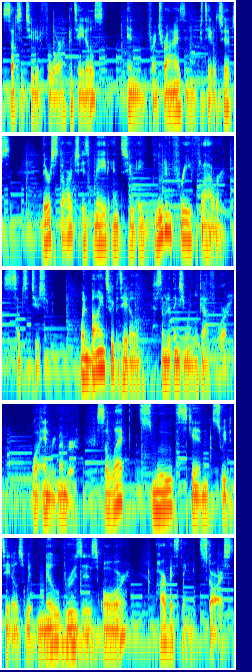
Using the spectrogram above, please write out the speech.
substituted for potatoes in french fries and potato chips. Their starch is made into a gluten free flour substitution. When buying sweet potato, some of the things you want to look out for. Well, and remember, select smooth skin sweet potatoes with no bruises or harvesting scars.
